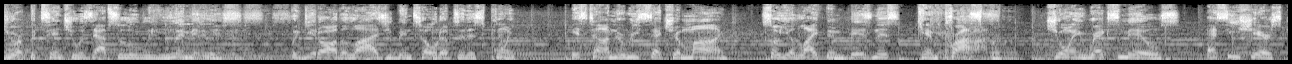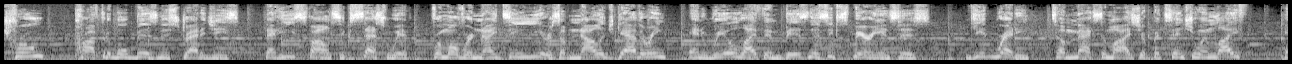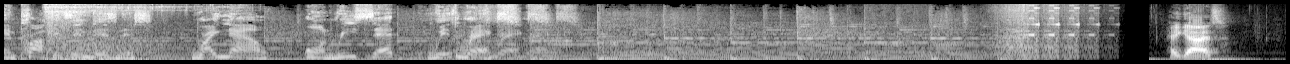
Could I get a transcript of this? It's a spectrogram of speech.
Your potential is absolutely limitless. Forget all the lies you've been told up to this point. It's time to reset your mind so your life and business can prosper. Join Rex Mills as he shares true, profitable business strategies that he's found success with from over 19 years of knowledge gathering and real life and business experiences. Get ready to maximize your potential in life and profits in business right now on Reset with Rex. Hey guys,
